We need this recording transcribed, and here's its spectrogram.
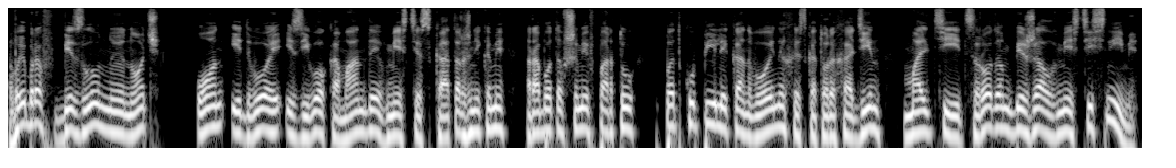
Выбрав безлунную ночь, он и двое из его команды вместе с каторжниками, работавшими в порту, подкупили конвойных, из которых один, мальтиец родом, бежал вместе с ними,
